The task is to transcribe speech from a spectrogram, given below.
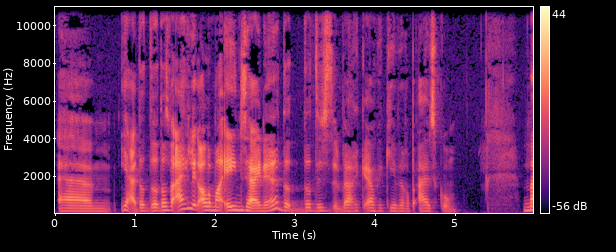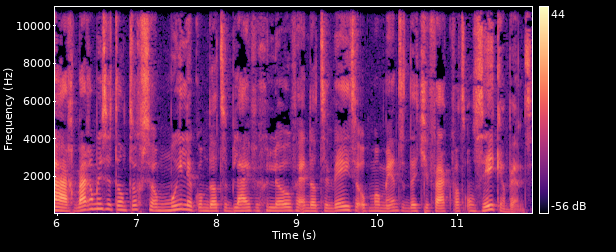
Um, ja, dat, dat, we eigenlijk allemaal één zijn. Hè? Dat, dat is waar ik elke keer weer op uitkom. Maar waarom is het dan toch zo moeilijk om dat te blijven geloven en dat te weten op momenten dat je vaak wat onzeker bent?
